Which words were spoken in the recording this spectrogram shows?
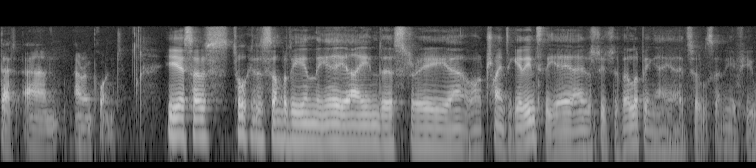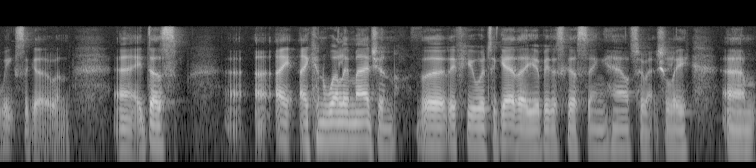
that um, are important. Yes, I was talking to somebody in the AI industry, uh, or trying to get into the AI industry, developing AI tools only a few weeks ago, and uh, it does. Uh, I, I can well imagine that if you were together, you'd be discussing how to actually um,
